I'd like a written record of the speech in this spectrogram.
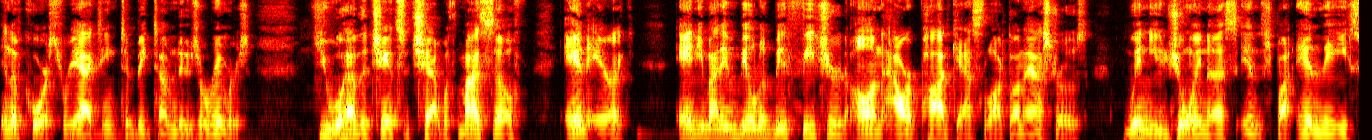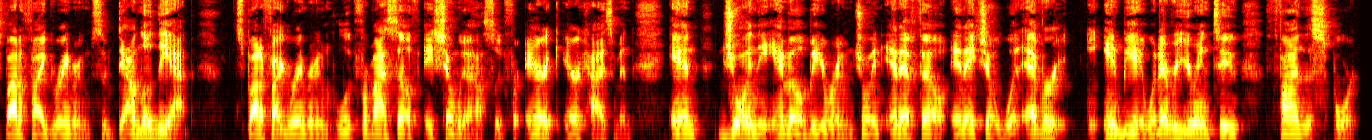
and of course, reacting to big time news or rumors. You will have the chance to chat with myself and Eric, and you might even be able to be featured on our podcast, Locked on Astros when you join us in spot in the Spotify Green Room. So download the app, Spotify Green Room. Look for myself, H. Town Wheelhouse. Look for Eric, Eric Huysman, and join the MLB room. Join NFL, NHL, whatever NBA, whatever you're into. Find the sport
